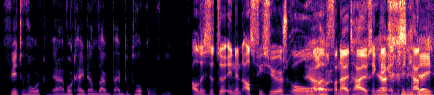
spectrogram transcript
fit wordt, ja, wordt hij dan daarbij betrokken of niet? Al is het in een adviseursrol ja, uh, vanuit huis. Ik ja, denk, geen idee.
